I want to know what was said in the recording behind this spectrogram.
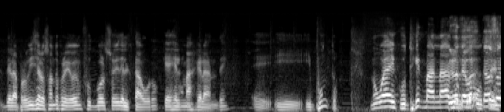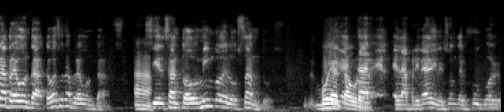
de la provincia de Los Santos, pero yo en fútbol soy del Tauro, que es el más grande, y, punto. No voy a discutir más nada. Pero te voy, a hacer una pregunta, te voy a hacer una pregunta. Si el Santo Domingo de los Santos Voy al Tauro. estar en, en la primera división del fútbol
